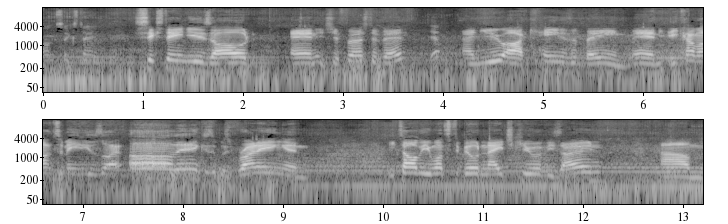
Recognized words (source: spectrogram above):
I'm 16. 16 years old, and it's your first event, Yep. and you are keen as a bean. Man, he come up to me and he was like, "Oh man," because it was running, and he told me he wants to build an HQ of his own. Um,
